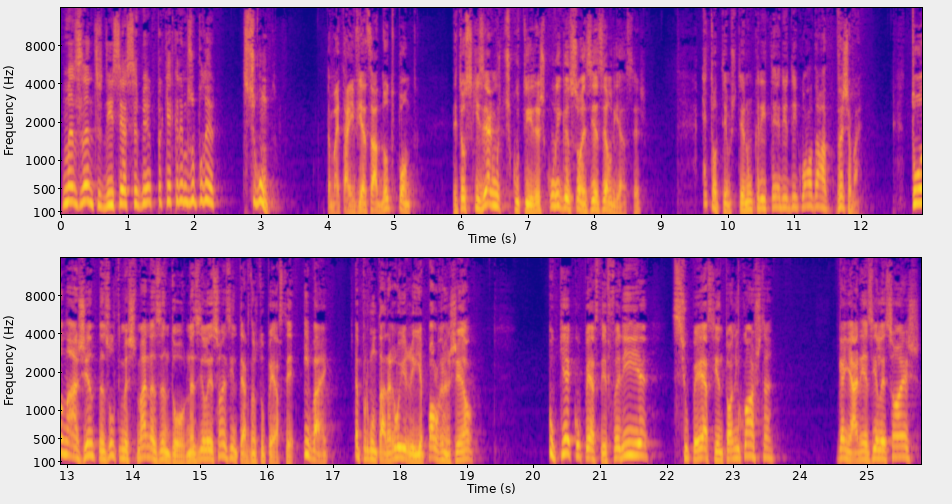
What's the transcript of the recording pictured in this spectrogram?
mas antes disso é saber para que é que queremos o poder. Segundo, também está enviesado noutro ponto. Então, se quisermos discutir as coligações e as alianças, então temos de ter um critério de igualdade. Veja bem, toda a gente nas últimas semanas andou nas eleições internas do PSD, e bem, a perguntar a Rui Rio e a Paulo Rangel o que é que o PSD faria se o PS e António Costa ganharem as eleições,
